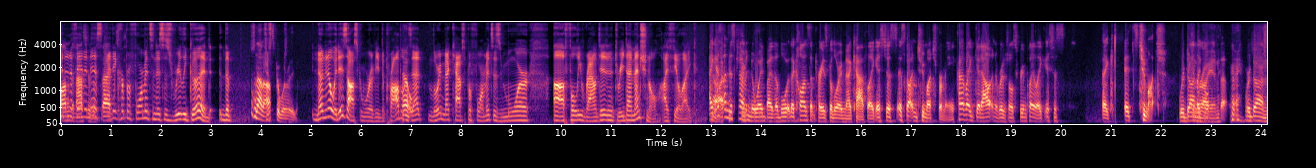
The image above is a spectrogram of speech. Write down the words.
even in a fan in of this, I think her performance in this is really good. The it's not Oscar worthy. No, no, no, it is Oscar worthy. The problem is that Laurie Metcalf's performance is more uh, fully rounded and three dimensional. I feel like. I No, guess I I'm just kind of annoyed by the the constant praise for Laurie Metcalf. Like it's just it's gotten too much for me. Kind of like Get Out, an original screenplay. Like it's just like it's too much. We're done, like, Ryan. We're done.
